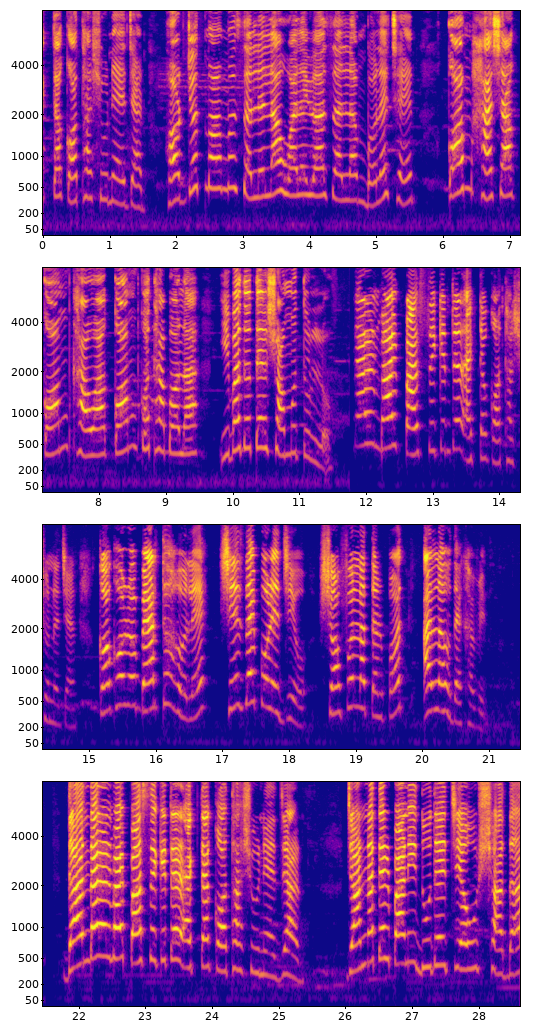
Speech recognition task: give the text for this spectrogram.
একটা কথা শুনে যান। হরজত মোহাম্মদ সাল্লাল্লাহু আলাইহি ওয়াসাল্লাম বলেছেন কম হাসা কম খাওয়া কম কথা বলা ইবাদতের সমতুল্য। ভাই পাঁচ সেকেন্ডের একটা কথা শুনে যান। কখনো ব্যর্থ হলে শেষদায় পড়ে যেও। সফলতার পথ আল্লাহ দেখাবেন। দান দাঁড়ান ভাই পাঁচ সেকেন্ডের একটা কথা শুনে যান। জান্নাতের পানি দুধের চেয়েও সাদা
